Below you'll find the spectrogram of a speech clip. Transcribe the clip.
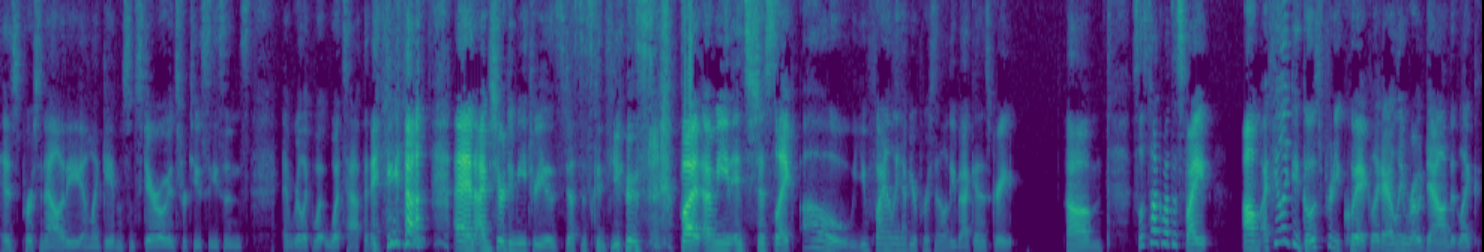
his personality and like gave him some steroids for two seasons. And we're like, what what's happening? and I'm sure Demetri is just as confused. but I mean, it's just like, oh, you finally have your personality back, and it's great. Um, so let's talk about this fight. Um, I feel like it goes pretty quick. Like I only wrote down that like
